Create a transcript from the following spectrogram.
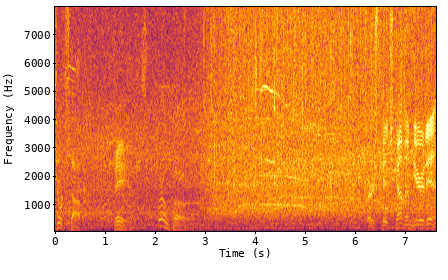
shortstop, Babe Bobo. First pitch coming, here it is.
